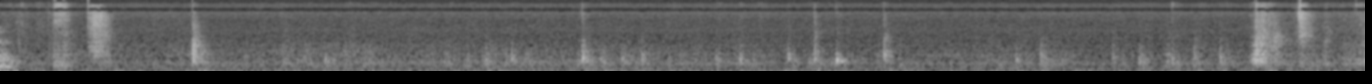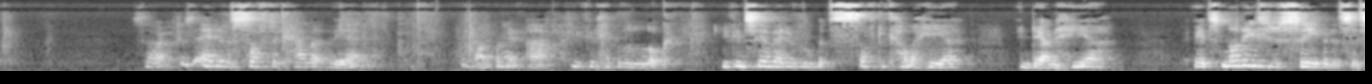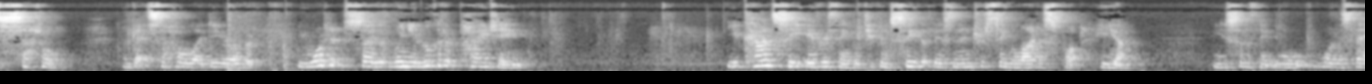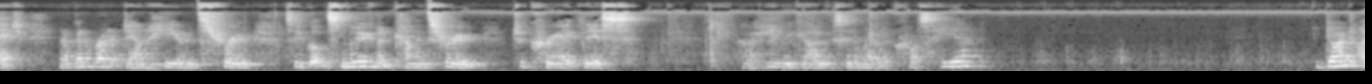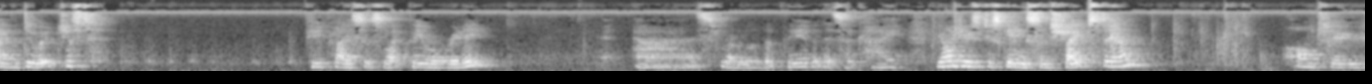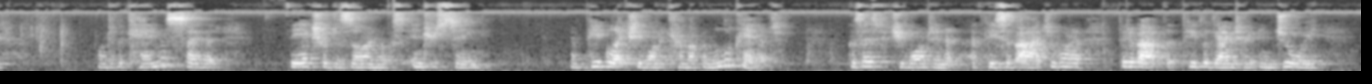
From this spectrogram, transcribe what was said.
So I've just added a softer colour there. And I'll bring it up. You can have a little look. You can see I've added a little bit softer colour here and down here. It's not easy to see, but it's, it's subtle. And that's the whole idea of it. You want it so that when you look at a painting, you can't see everything, but you can see that there's an interesting lighter spot here. And you sort of think, well, what is that? And I'm going to run it down here and through. So you've got this movement coming through to create this. Uh, here we go, Just going to run it across here. Don't overdo it, just a few places like there already. Uh, let's run a little bit there, but that's okay. The idea is just getting some shapes down onto, onto the canvas so that the actual design looks interesting and people actually want to come up and look at it because that's what you want in a, a piece of art. You want a bit of art that people are going to enjoy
